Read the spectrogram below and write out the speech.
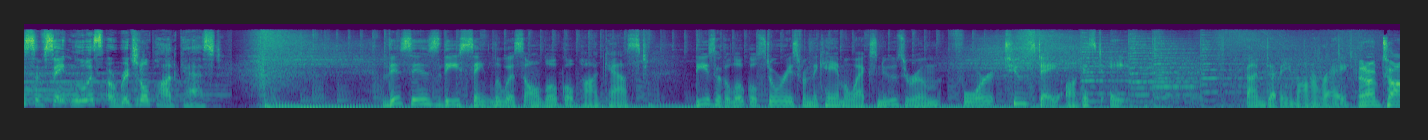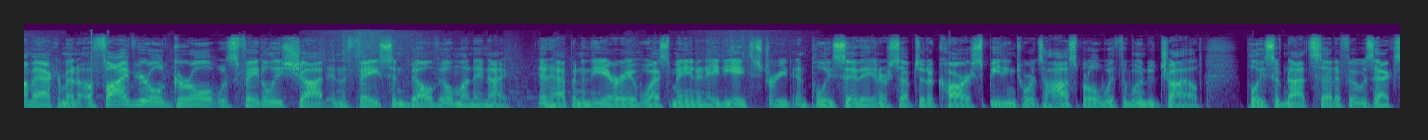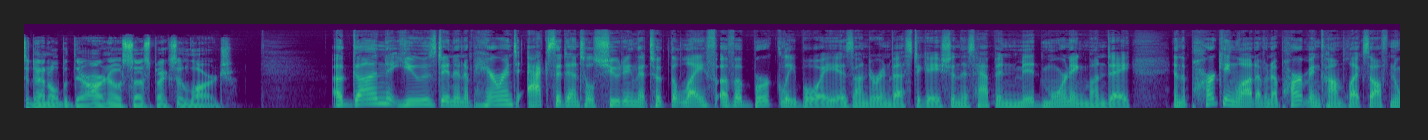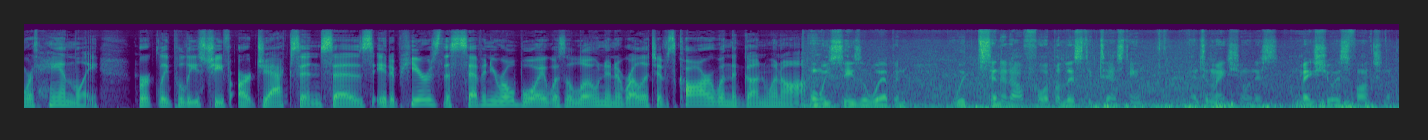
Voice of St. Louis original podcast. This is the St. Louis All Local podcast. These are the local stories from the KMOX newsroom for Tuesday, August 8th. I'm Debbie Monterrey. And I'm Tom Ackerman. A five year old girl was fatally shot in the face in Belleville Monday night. It happened in the area of West Main and 88th Street, and police say they intercepted a car speeding towards a hospital with the wounded child. Police have not said if it was accidental, but there are no suspects at large. A gun used in an apparent accidental shooting that took the life of a Berkeley boy is under investigation. This happened mid morning Monday in the parking lot of an apartment complex off North Hanley. Berkeley Police Chief Art Jackson says it appears the seven year old boy was alone in a relative's car when the gun went off. When we seize a weapon, we send it out for ballistic testing and to make sure it's, make sure it's functional.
